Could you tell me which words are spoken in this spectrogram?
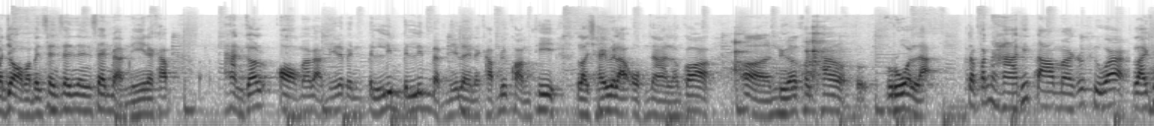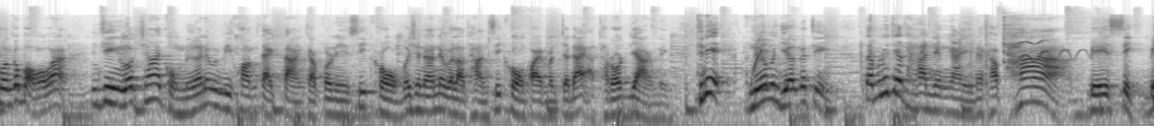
มันจะออกมาเป็นเส้นๆเส้นๆแบบนี้นะครับ หั่นก็ออกมาแบบนี้เลยเป็นเป็นริมเป็นริมแบบนี้เลยนะครับ ด้วยความที่เราใช้เวลาอบนานแล้วก็เอ่อเนื้อค่อนข้างร่วนละ แต่ปัญหาที่ตามมาก็คือว่าหลายคนก็บอกมาว่า จริง ๆ รสชาติของเนื้อเนี่ยมันมีความแตกต่างกับกรณีซี่โครง เพราะฉะนั้นในยเวลาทานซี่โครงไปมันจะได้อัตรสอย่างหนึ่ง ทีนี้เนื้อมันเยอะก็จริง แต่ไม่รู้จะทานยังไงนะครับ ถ้าเบสิกเบ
